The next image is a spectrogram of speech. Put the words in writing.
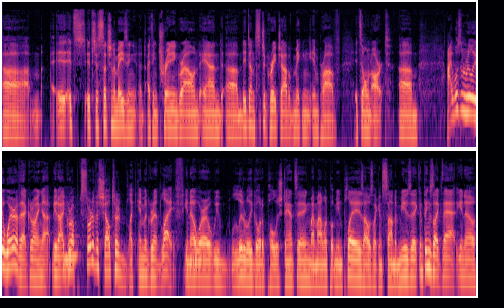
um, it, it's it's just such an amazing, I think, training ground. And um, they've done such a great job of making improv its own art. Um, I wasn't really aware of that growing up. You know, I grew up sort of a sheltered, like immigrant life. You know, where we literally go to Polish dancing. My mom would put me in plays. I was like in Sound of Music and things like that. You know,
